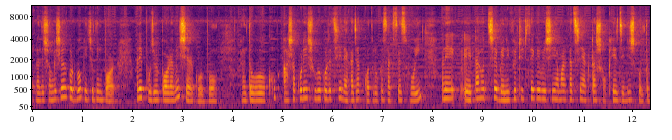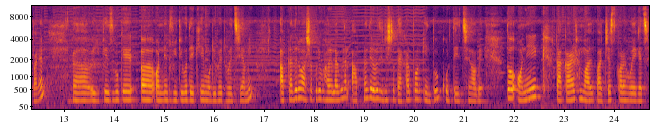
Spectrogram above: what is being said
আপনাদের সঙ্গে শেয়ার করব। কিছুদিন পর মানে পুজোর পর আমি শেয়ার করব। তো খুব আশা করেই শুরু করেছি, দেখা যাক কতটুকু সাকসেস হই। মানে এটা হচ্ছে বেনিফিটের থেকে বেশি আমার কাছে একটা শখের জিনিস বলতে পারেন। এই ফেসবুকে অন্যের ভিডিও দেখে মোটিভেট হয়েছি আমি। আপনাদেরও আশা করি ভালো লাগবে আর আপনাদেরও জিনিসটা দেখার পর কিন্তু করতে ইচ্ছে হবে। তো অনেক টাকার মাল পারচেস করা হয়ে গেছে,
